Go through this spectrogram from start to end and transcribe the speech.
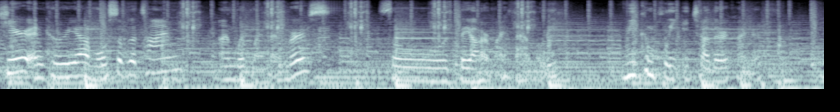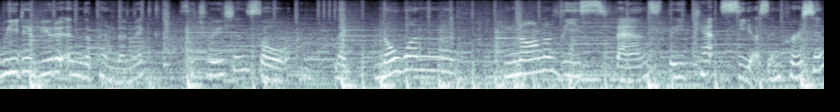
here in Korea, most of the time, I'm with my members, so they are my family. We complete each other, kind of. We debuted in the pandemic situation, so like no one, none of these fans, they can't see us in person,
